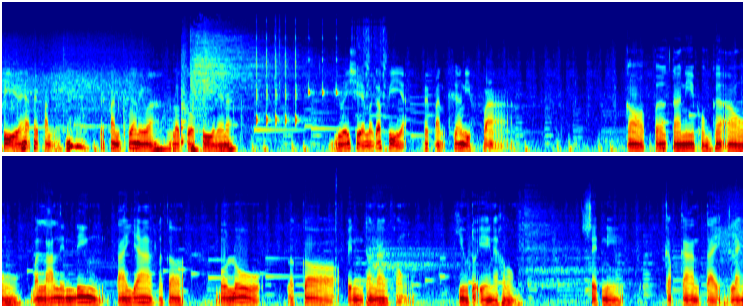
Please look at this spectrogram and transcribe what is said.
ฟีๆนะฮะไปปั่นไปปั่นเครื่องดีกว่าเราตัวฟรีเลยนะอยู่เฉยมันก็ฟรีอะไปปั่นเครื่องดีฝ่า ก็เปิร์กตานี้ผมก็เอาบาลานซ์เลนดิ้งตายยากแล้วก็โบโลแล้วก็เป็นทางด้านของฮิวตัวเองนะครับผม เซตนี้กับการไต่แรง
